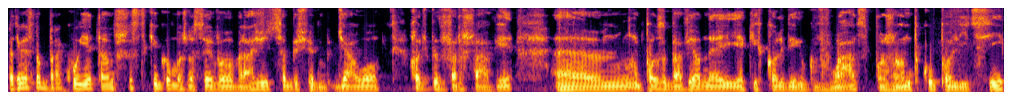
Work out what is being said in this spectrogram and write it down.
Natomiast no, brakuje tam wszystkiego, można sobie wyobrazić, co by się działo choćby w Warszawie, um, pozbawionej jakichkolwiek władz, porządku, policji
